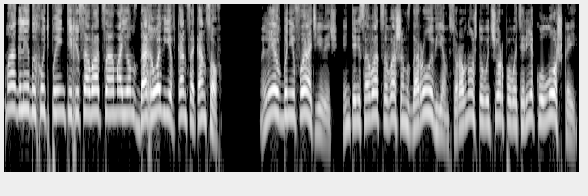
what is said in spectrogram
Могли бы хоть поинтересоваться о моем здоровье, в конце концов». «Лев Бонифатьевич, интересоваться вашим здоровьем все равно, что вычерпывать реку ложкой»,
